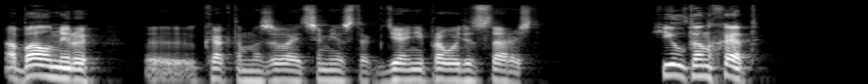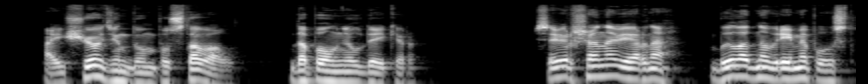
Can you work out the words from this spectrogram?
а Балмеры Э, как там называется место, где они проводят старость? Хилтон Хэт. А еще один дом пустовал, дополнил Дейкер. Совершенно верно. Был одно время пуст.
